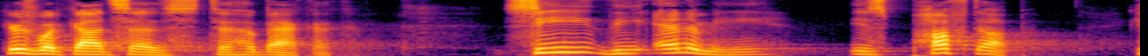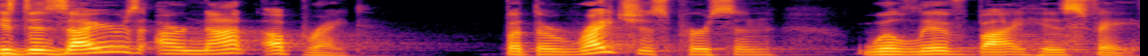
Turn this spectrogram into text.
Here's what God says to Habakkuk See, the enemy is puffed up his desires are not upright, but the righteous person will live by his faith.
